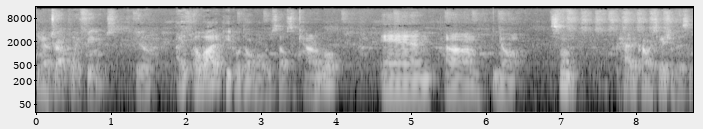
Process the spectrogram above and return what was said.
Yeah. and try to point fingers. You know? I, a lot of people don't hold themselves accountable, and um, you know, someone had a conversation with us a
